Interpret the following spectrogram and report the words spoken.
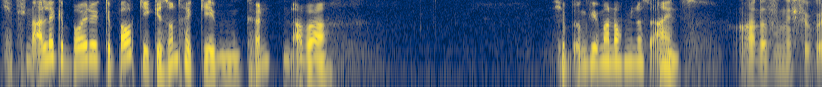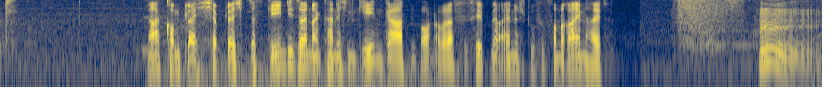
Ich habe schon alle Gebäude gebaut, die Gesundheit geben könnten, aber ich habe irgendwie immer noch minus eins. Ah, das ist nicht so gut. Ja, kommt gleich. Ich habe gleich das Gendesign, dann kann ich einen Gengarten bauen. Aber dafür fehlt mir eine Stufe von Reinheit. Hm.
